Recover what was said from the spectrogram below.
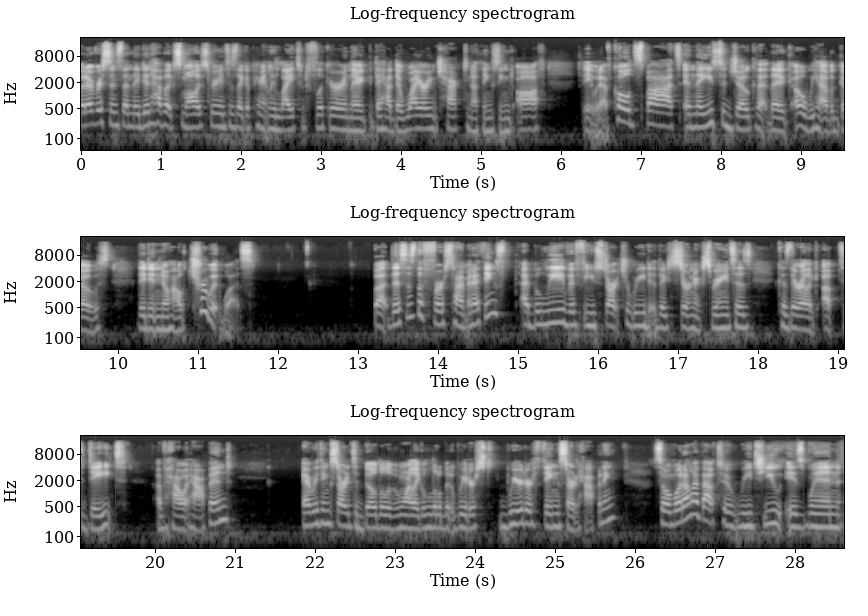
But ever since then, they did have like small experiences. Like apparently, lights would flicker, and they they had their wiring checked. Nothing seemed off. They would have cold spots, and they used to joke that like, "Oh, we have a ghost." They didn't know how true it was. But this is the first time, and I think I believe if you start to read the certain experiences because they're like up to date of how it happened, everything started to build a little bit more. Like a little bit weirder weirder things started happening. So what I'm about to read to you is when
